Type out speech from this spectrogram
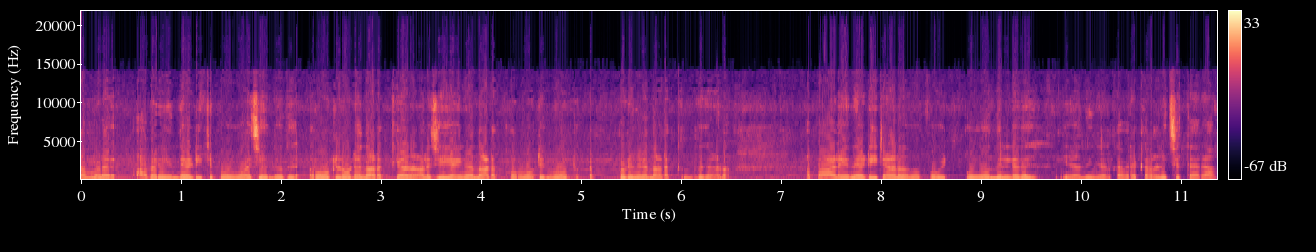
നമ്മൾ അവരെയും തേടിയിട്ട് പോവുക ചെയ്യുന്നത്. റോഡിലൂടെ നടക്കുകയാണ് ആൾ ചെയ്യുക. ഇങ്ങനെ നടക്കും അങ്ങോട്ടും ഇങ്ങോട്ടും. എപ്പോഴും ഇങ്ങനെ നടക്കുന്നത് കാണാം. അപ്പോൾ ആളെ നേടിയിട്ടാണ് നമ്മൾ പോയി പോകുന്നുള്ളത്. ഞാൻ നിങ്ങൾക്ക് അവരെ കാണിച്ചു തരാം.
